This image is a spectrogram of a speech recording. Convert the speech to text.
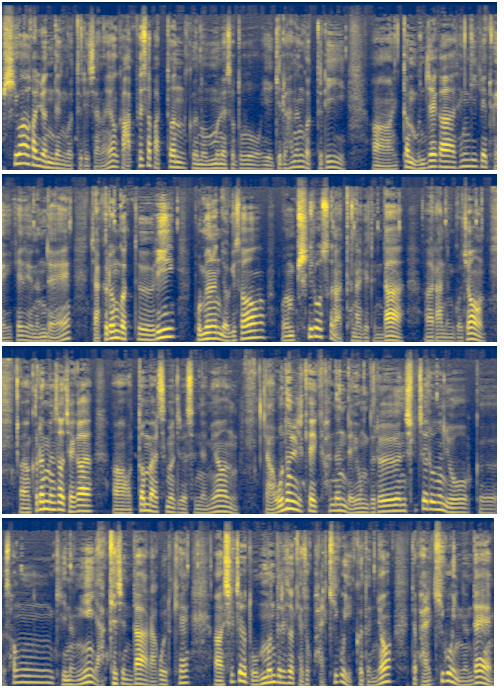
피와 관련된 것들이잖아요. 그 앞에서 봤던 그 논문에서도 얘기를 하는 것들이 어, 일단 문제가 생기게 되게 되는데, 자 그런 것들이 보면은 여기서 보면 피로서 나타나게 된다라는 거죠. 어, 그러면서 제가 어, 어떤 말씀을 드렸었냐면, 자 오늘 이렇게 하는 내용들은 실제로는 요 그 성 기능이 약해진다라고 이렇게 어, 실제로 논문들에서 계속 밝히고 있거든요. 근데 밝히고 있는데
